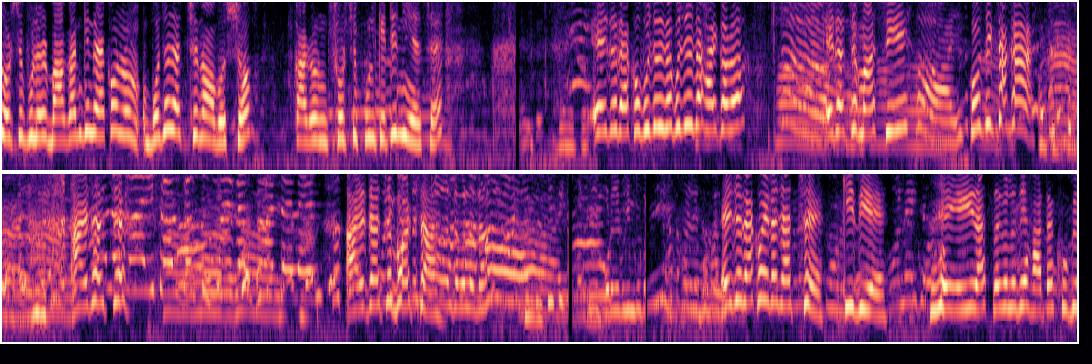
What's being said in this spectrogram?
সর্ষে ফুলের বাগান কিন্তু এখন বোঝা যাচ্ছে না অবশ্য কারণ সর্ষে ফুল কেটে নিয়েছে। এই যে দেখো বুঝে দিতে বুঝে দিতে হাই করো। এটা হচ্ছে মাসি। কৌশিক টাকা আর এটা হচ্ছে আর এটা হচ্ছে বর্ষা। এই যে দেখো এটা যাচ্ছে। কি দিয়ে? এই রাস্তাগুলো দিয়ে হাঁটা খুবই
